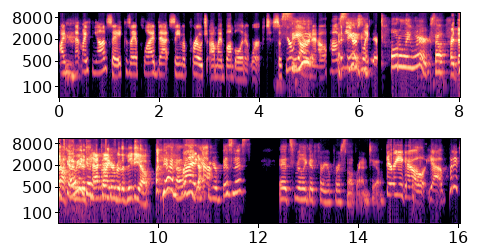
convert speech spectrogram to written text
I met my fiance because I applied that same approach on my Bumble and it worked. So here we are now. How many See, years it later? totally works. So Right, that's going to be only the good tagline your- for the video. yeah, not only good yeah. for your business, it's really good for your personal brand too. There you go. Yeah. But it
